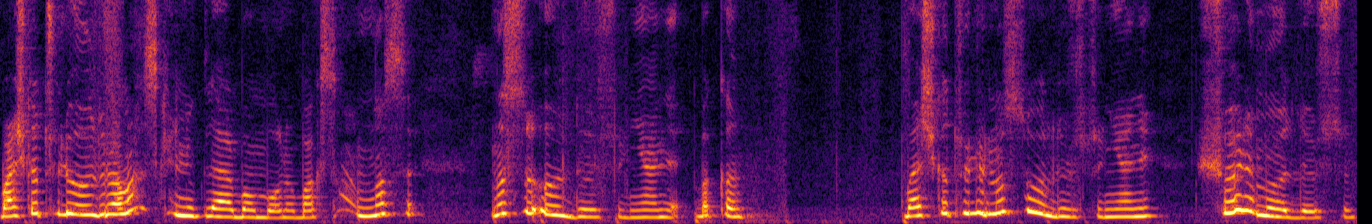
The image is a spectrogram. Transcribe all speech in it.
başka türlü öldüremez ki nükleer bomba onu. Baksana nasıl nasıl öldürsün yani bakın. Başka türlü nasıl öldürsün yani şöyle mi öldürsün?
